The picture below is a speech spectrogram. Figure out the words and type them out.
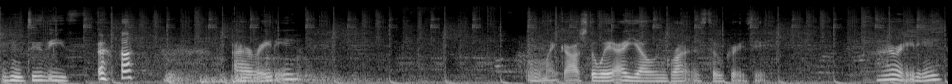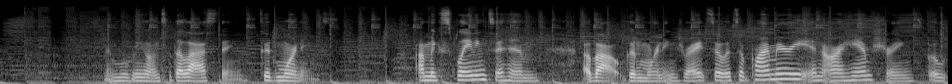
do these. Alrighty. Oh my gosh, the way I yell and grunt is so crazy. Alrighty. And moving on to the last thing good mornings. I'm explaining to him about good mornings, right? So it's a primary in our hamstrings, but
